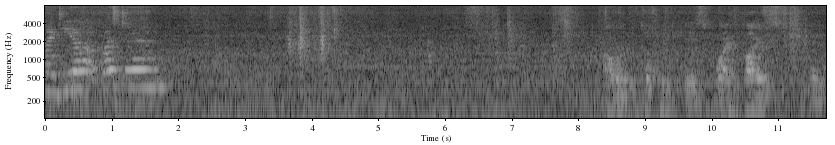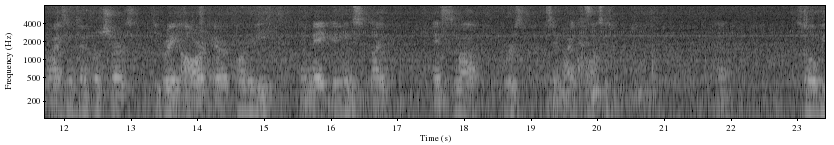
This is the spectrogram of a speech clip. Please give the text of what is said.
An idea, a question? Our topic is wildfires and rising temperatures degrade our air quality and make illness like asthma worse. Is it right pronunciation? So we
